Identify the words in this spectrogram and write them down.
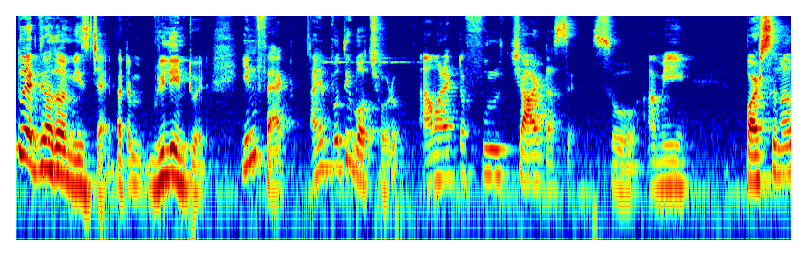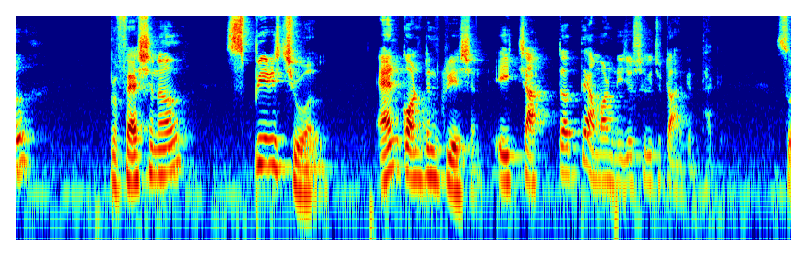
দু একদিন হয়তো মিস যায় but really into it in fact আমি প্রতি বছর আমার একটা ফুল চার্ট আছে। সো আমি personal professional spiritual and content creation এই চারটাতে আমার নিজস্ব কিছু টার্গেট থাকে। সো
